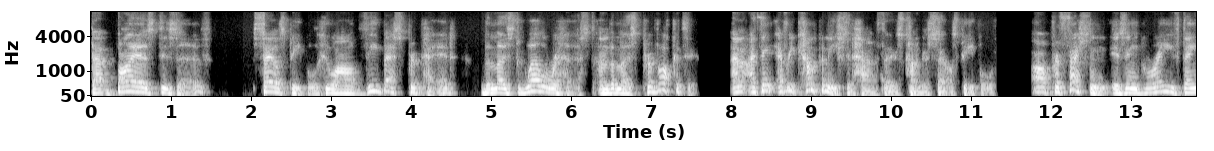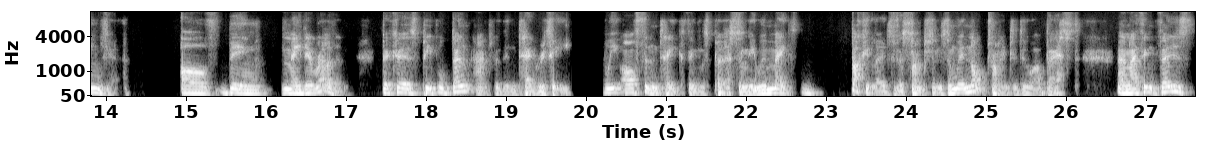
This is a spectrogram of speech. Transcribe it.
that buyers deserve salespeople who are the best prepared, the most well rehearsed, and the most provocative. And I think every company should have those kind of salespeople. Our profession is in grave danger of being made irrelevant because people don't act with integrity. We often take things personally. We make bucket loads of assumptions and we're not trying to do our best. And I think those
